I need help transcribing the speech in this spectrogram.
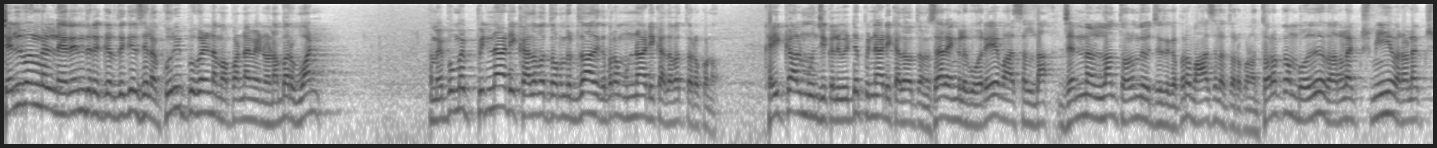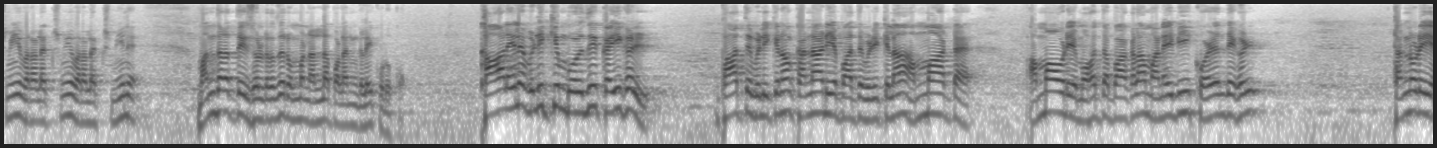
செல்வங்கள் நிறைந்திருக்கிறதுக்கு சில குறிப்புகள் நம்ம பண்ண வேண்டும் நம்பர் ஒன் நம்ம எப்பவுமே பின்னாடி கதவை திறந்துட்டு தான் அதுக்கப்புறம் முன்னாடி கதவை திறக்கணும். கை கால் மூஞ்சி கழுவிட்டு பின்னாடி கதவை திறணும் சார் எங்களுக்கு ஒரே வாசல் தான். ஜன்னல்லாம் திறந்து வச்சதுக்கப்புறம் வாசலை திறக்கணும். திறக்கும் போது வரலட்சுமி வரலக்ஷ்மி வரலட்சுமி வரலட்சுமின்னு மந்திரத்தை சொல்கிறது ரொம்ப நல்ல பலன்களை கொடுக்கும். காலையில் விழிக்கும் பொழுது கைகள் பார்த்து விழிக்கணும் கண்ணாடியை பார்த்து விழிக்கலாம் அம்மாட்ட அம்மாவுடைய முகத்தை பார்க்கலாம் மனைவி குழந்தைகள் தன்னுடைய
